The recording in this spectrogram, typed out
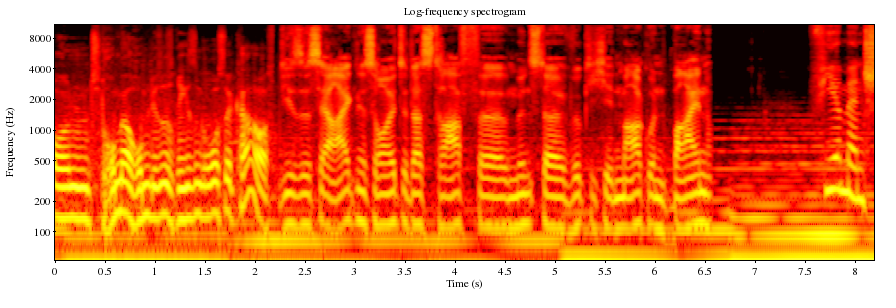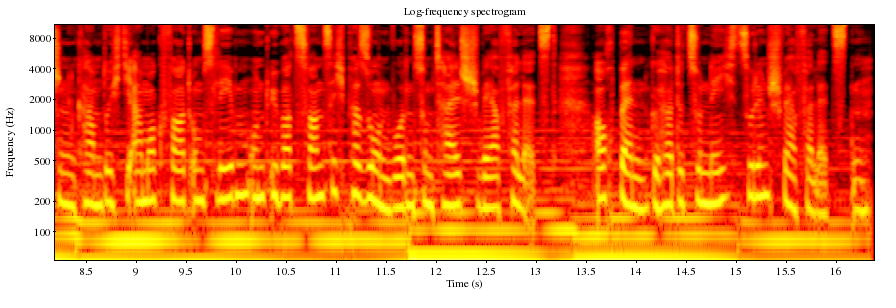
und drumherum dieses riesengroße Chaos. Dieses Ereignis heute, das traf äh, Münster wirklich in Mark und Bein. Vier Menschen kamen durch die Amokfahrt ums Leben und über 20 Personen wurden zum Teil schwer verletzt. Auch Ben gehörte zunächst zu den Schwerverletzten.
